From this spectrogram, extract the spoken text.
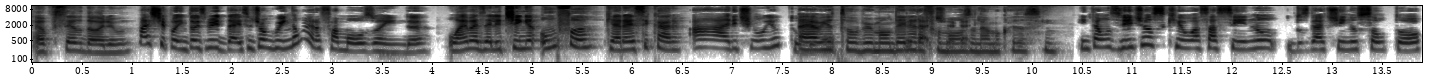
É o pseudônimo. Mas, tipo, em 2010 o John Green não era famoso ainda. Ué, mas ele tinha um fã, que era esse cara. Ah, ele tinha o YouTube. É, né? o YouTube. O irmão dele verdade, era famoso, verdade. né? Uma coisa assim. Então, os vídeos que o assassino dos gatinhos soltou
